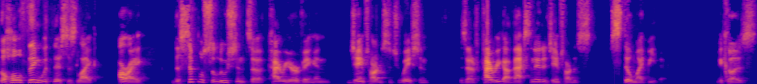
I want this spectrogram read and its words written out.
the whole thing with this is like, all right, the simple solution to Kyrie Irving and James Harden's situation is that if Kyrie got vaccinated, James Harden still might be there because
